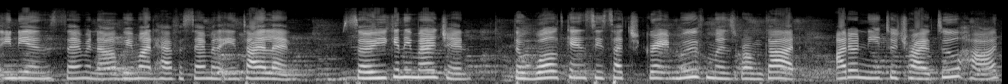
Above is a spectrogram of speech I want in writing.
Indian seminar, we might have a seminar in Thailand. So you can imagine, the world can see such great movements from God. I don't need to try too hard.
